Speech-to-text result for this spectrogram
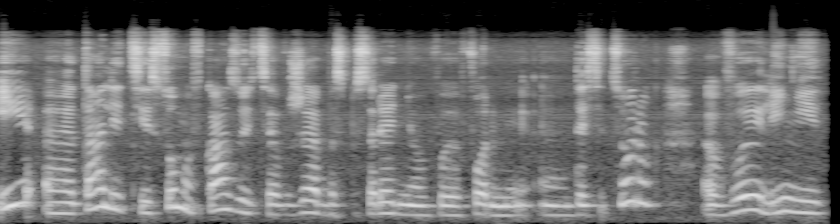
І е, далі ці суми вказуються вже безпосередньо в формі е, 1040 в лінії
